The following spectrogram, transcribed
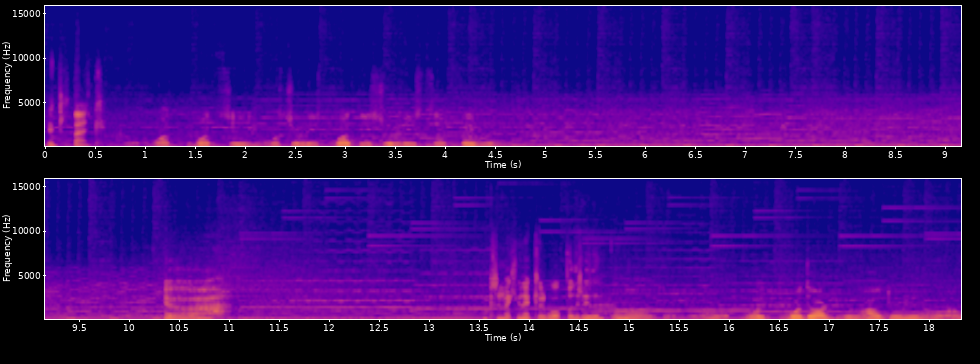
Big Bang. What what's your, what's your list? What is your least uh, favorite? Pues imagina que el huevo podrido. Uh, uh, what what are you, how do you uh,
